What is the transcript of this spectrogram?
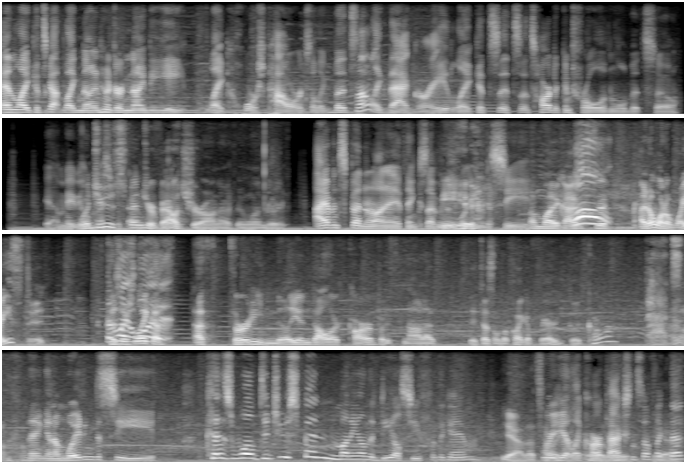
And like it's got like 998 like horsepower and something, but it's not like that great. Like it's it's it's hard to control in a little bit. So yeah, maybe. What'd mess you spend your voucher on? I've been wondering. I haven't spent it on anything because I've been Me waiting either. to see. I'm like, I'm Well- I don't want to waste it because there's like what- a, a thirty million dollar car, but it's not a. It doesn't look like a very good car. That's the thing, and I'm waiting to see. Cause well, did you spend money on the DLC for the game? Yeah, that's where how you I get like car early. packs and stuff like that.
